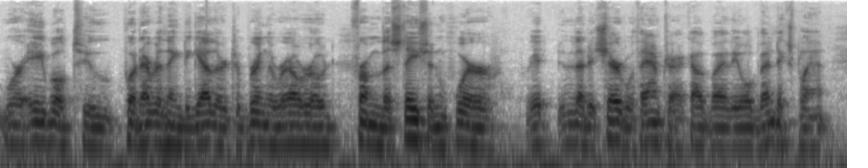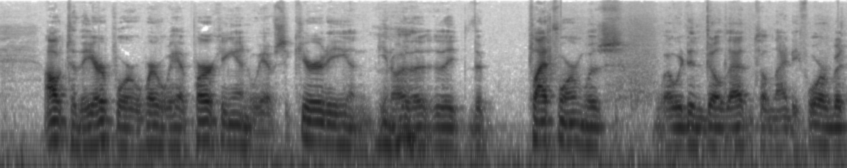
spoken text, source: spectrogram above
were able to put everything together to bring the railroad from the station where it, that it shared with Amtrak out by the old Bendix plant out to the airport where we have parking and we have security and you know mm-hmm. the, the the platform was well, we didn't build that until 94, but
